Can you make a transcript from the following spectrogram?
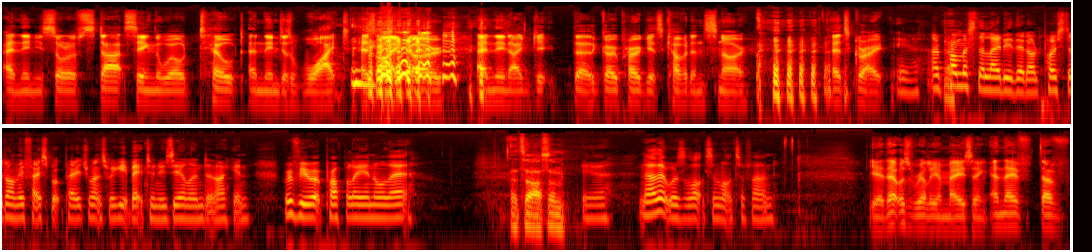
and then you sort of start seeing the world tilt and then just white as I go, and then I get the GoPro gets covered in snow. It's great. Yeah, I promised the lady that I'd post it on their Facebook page once we get back to New Zealand and I can review it properly and all that. That's awesome. Yeah, no, that was lots and lots of fun. Yeah, that was really amazing, and they've they've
